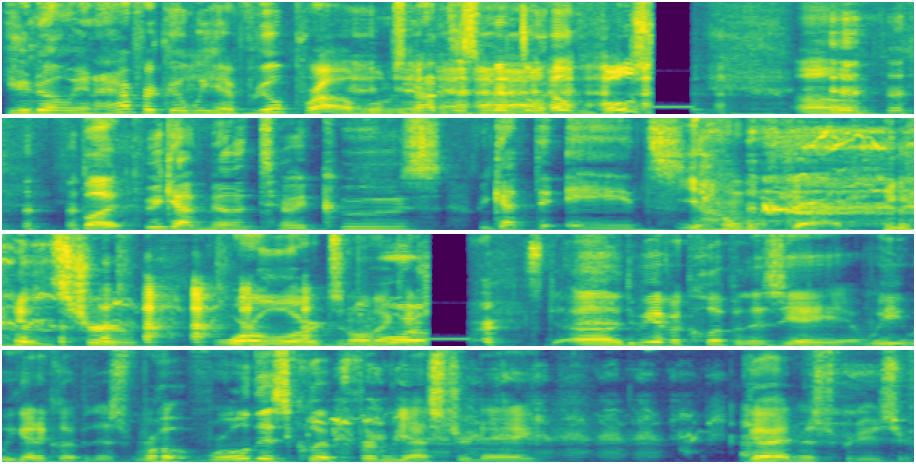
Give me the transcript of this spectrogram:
you know, in Africa we have real problems, not this mental health bullshit. Um, but We got military coups. We got the AIDS. Yeah, oh my god, yeah, it's true. Warlords and all that. Kind of shit. uh, do we have a clip of this? Yeah, yeah, yeah. We we got a clip of this. Roll, roll this clip from yesterday. Go ahead, Mr. Producer.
